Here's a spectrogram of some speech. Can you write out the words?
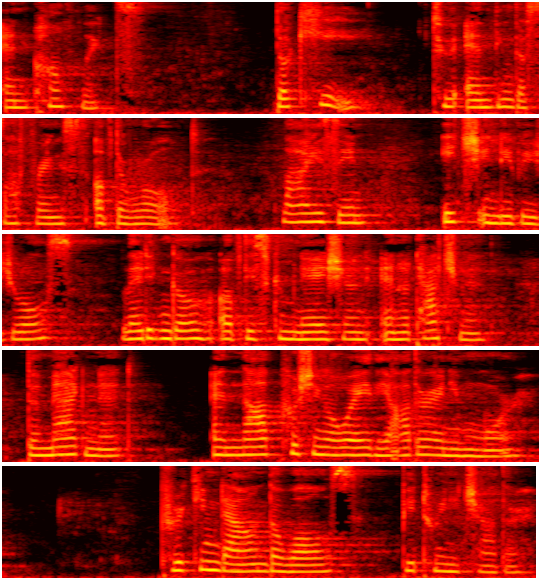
and conflicts. The key to ending the sufferings of the world lies in each individual's letting go of discrimination and attachment, the magnet, and not pushing away the other anymore, breaking down the walls between each other.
